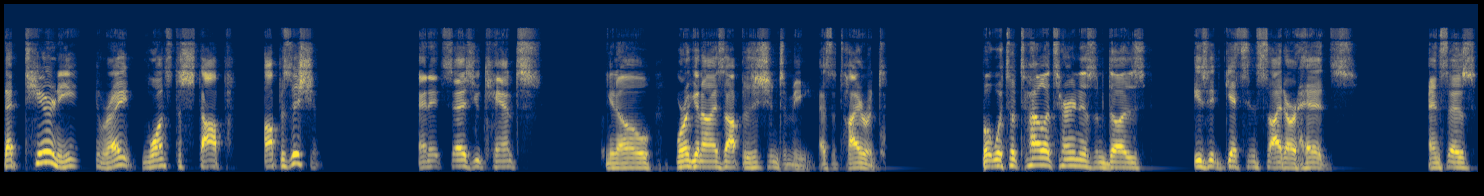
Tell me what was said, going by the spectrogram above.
that tyranny, right, wants to stop opposition. And it says you can't, you know, organize opposition to me as a tyrant. But what totalitarianism does is it gets inside our heads and says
